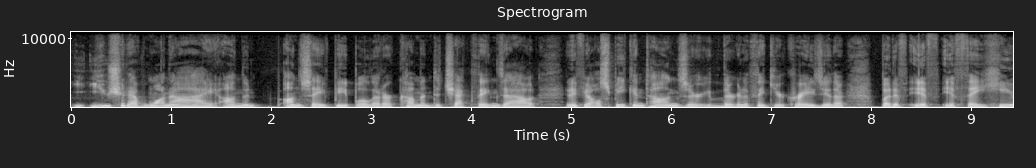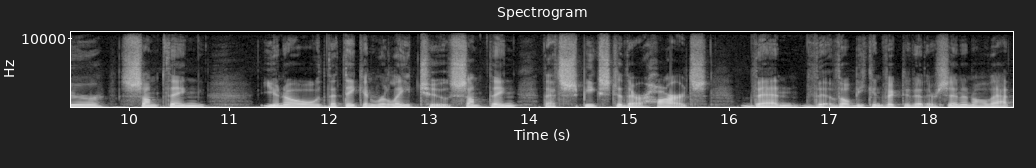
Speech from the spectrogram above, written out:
You should have one eye on the unsaved people that are coming to check things out. And if you all speak in tongues, they're, they're going to think you're crazy. And but if, if, if they hear something, you know, that they can relate to, something that speaks to their hearts, then they'll be convicted of their sin and all that.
